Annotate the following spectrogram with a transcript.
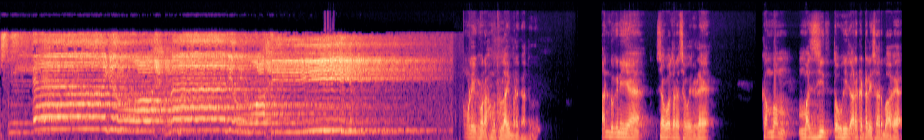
بسم الله الرحمن الرحيم அலைக்கும் வரமத்துல்லாஹி வரகாத்து அன்புகினிய சகோதர சகோதரிகளே கம்பம் மஸ்ஜித் தௌஹீத் அறக்கட்டளை சார்பாக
